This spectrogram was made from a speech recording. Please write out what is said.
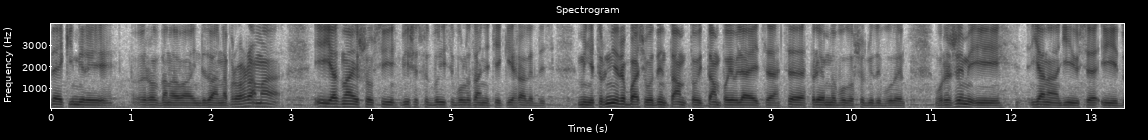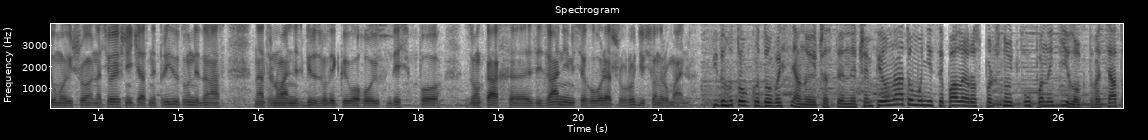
В деякій мірі роздана індивідуальна програма. І я знаю, що всі більшість футболістів були зайняті, які грали десь міні-турніри. Бачив, один там, той там появляється. Це приємно було, що люди були в режимі. І я надіюся і думаю, що на сьогоднішній час не прийдуть вони до нас на тренувальний збір з великою вагою. Десь по дзвонках е, зідзванюємося, говорять, що вроді все нормально. Підготовку до весняної частини чемпіонату муніципали розпочнуть у понеділок, 20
